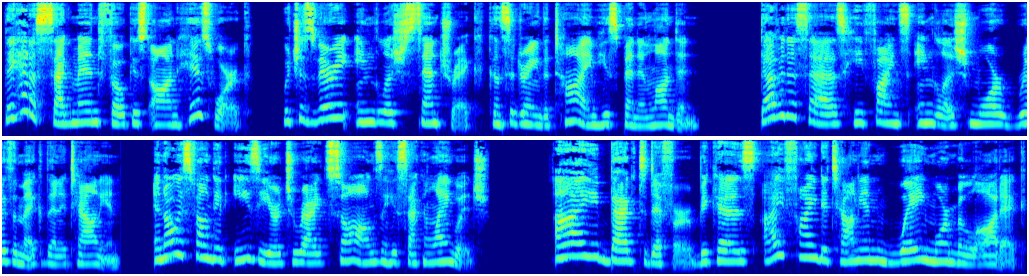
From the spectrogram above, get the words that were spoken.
They had a segment focused on his work, which is very English centric considering the time he spent in London. Davide says he finds English more rhythmic than Italian and always found it easier to write songs in his second language. I beg to differ because I find Italian way more melodic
